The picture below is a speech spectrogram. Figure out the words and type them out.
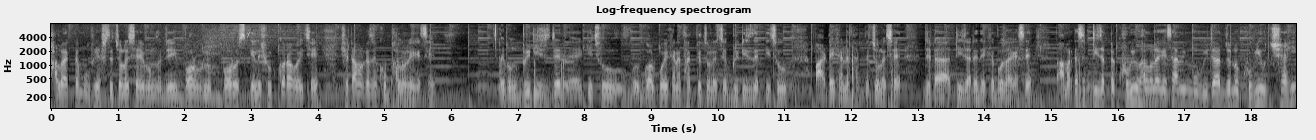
ভালো একটা মুভি আসতে চলেছে এবং যেই বড় বড় স্কেলে শ্যুট করা হয়েছে, সেটা আমার কাছে খুব ভালো লেগেছে। এবং ব্রিটিশদের কিছু গল্প এখানে থাকতে চলেছে, ব্রিটিশদের কিছু পার্ট এখানে থাকতে চলেছে, যেটা টিজারে দেখে বোঝা গেছে। তো আমার কাছে টিজারটা খুবই ভালো লেগেছে, আমি মুভিটার জন্য খুবই উৎসাহী।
